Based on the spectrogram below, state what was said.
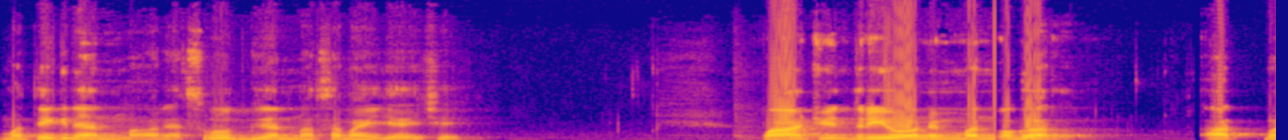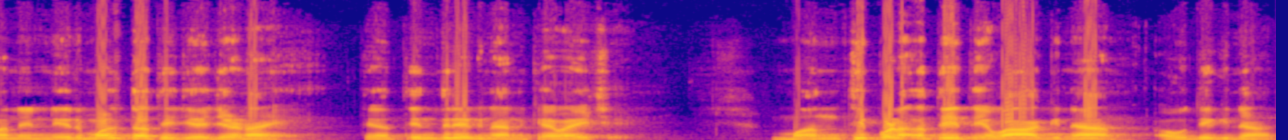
મતિ જ્ઞાનમાં અને શ્રુત જ્ઞાનમાં સમાઈ જાય છે. પાંચ ઇન્દ્રિયો અને મન વગર આત્માની નિર્મળતાથી જે જણાય તે અતિન્દ્રિય જ્ઞાન કહેવાય છે. મનથી પણ અતીત એવા આ જ્ઞાન અવધિ જ્ઞાન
